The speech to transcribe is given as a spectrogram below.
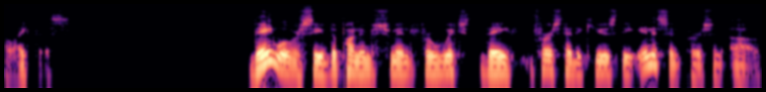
I like this, they will receive the punishment for which they first had accused the innocent person of.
